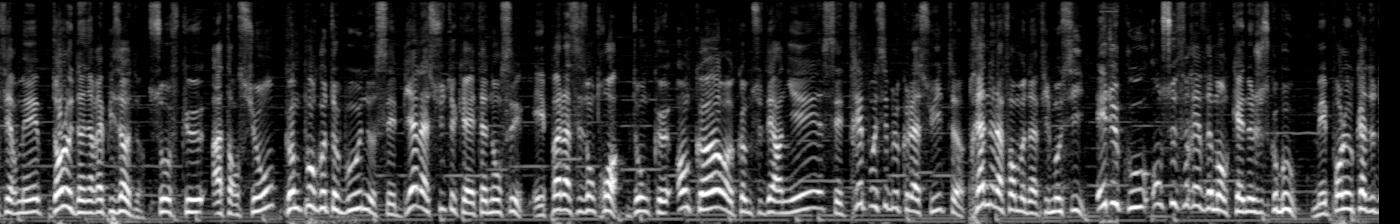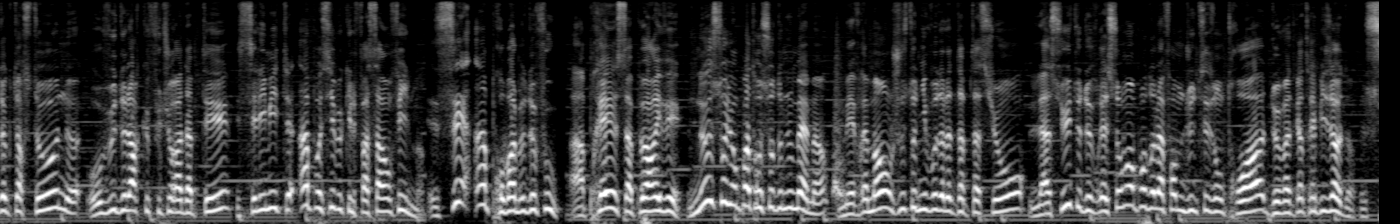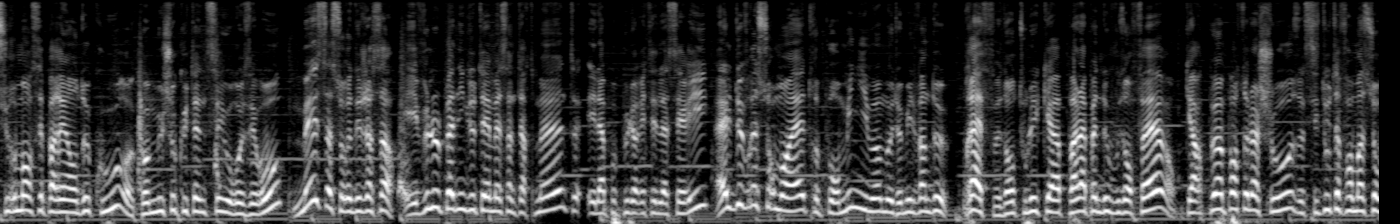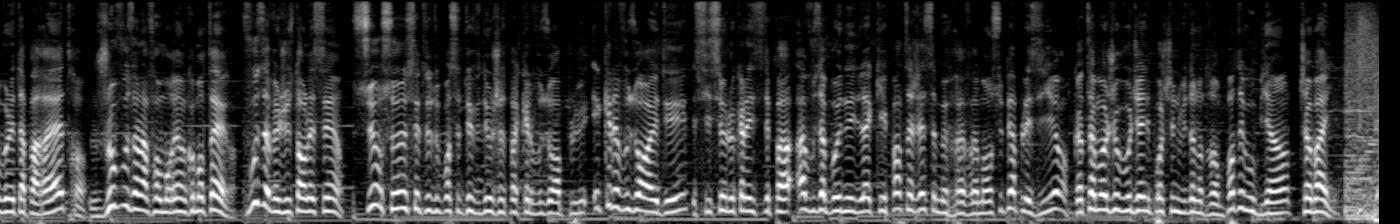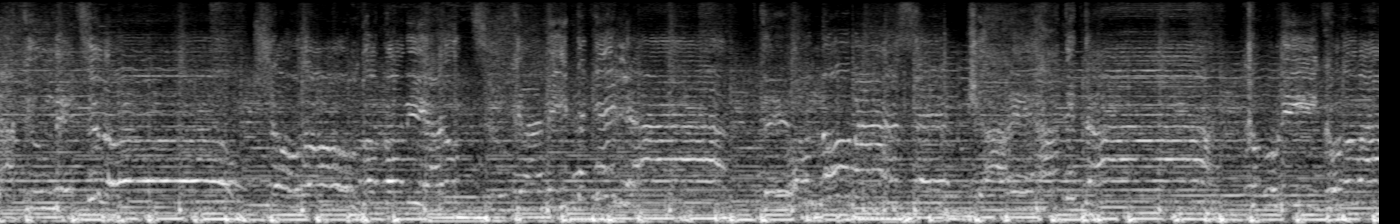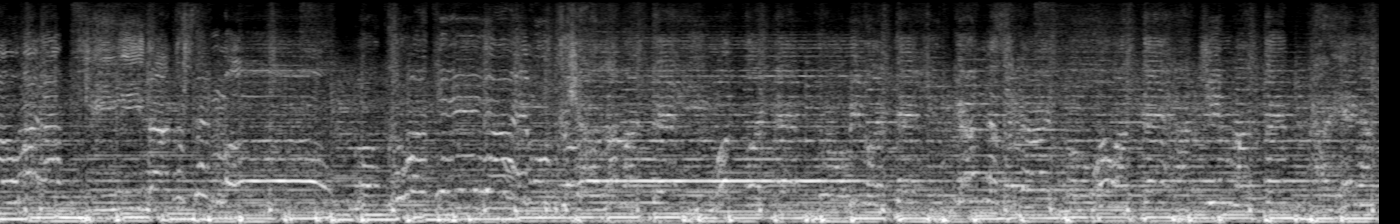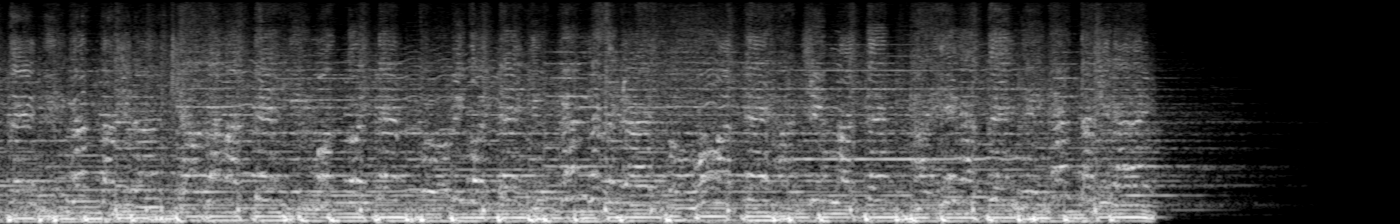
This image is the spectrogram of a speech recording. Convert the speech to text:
dans le dernier épisode. Sauf que, attention, comme pour Gotobun, c'est bien la suite qui a été annoncée, et pas la saison 3. Donc euh, encore, comme ce dernier, c'est très possible que la suite prenne la forme d'un film aussi. Et du coup, on se ferait vraiment Ken jusqu'au bout. Mais pour le cas de Dr Stone, au vu de l'arc futur adapté, c'est limite impossible qu'il fasse ça en film. C'est improbable de fou. Après, ça peut arriver. Ne soyons pas trop sûrs de nous-mêmes, hein. Mais vraiment, juste au niveau de l'adaptation, la suite devrait sûrement prendre la forme d'une saison 3 de 24 épisodes. Sûrement séparée en deux cours, comme Mushoku Tensei ou 000, mais ça serait déjà ça. Et vu le planning de TMS Entertainment et la popularité de la série, elle devrait sûrement être pour minimum 2022. Bref, dans tous les cas, pas la peine de vous en faire, car peu importe la chose, si toute information venait apparaître, je vous en informerai en commentaire. Vous avez juste à en laisser un. Sur ce, c'était tout pour cette vidéo, j'espère qu'elle vous aura plu et qu'elle vous aura aidé. Si c'est le cas, n'hésitez pas à vous abonner, liker, partager, ça me ferait vraiment super plaisir. Quant à moi, je vous dis à une prochaine vidéo, en attendant, portez-vous bien, ciao bye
